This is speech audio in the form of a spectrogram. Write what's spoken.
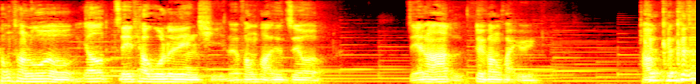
通常如果要直接跳过热恋期的方法，就只有直接让他对方怀孕。好可可可是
